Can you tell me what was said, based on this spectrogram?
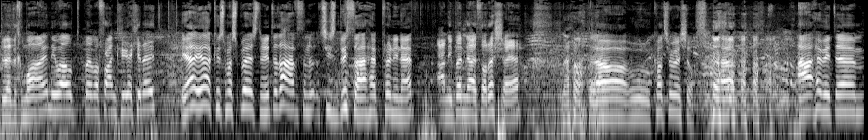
Dwi'n edrych ymlaen i weld be mae Frank yn gallu gwneud. Ie, yeah, ie, yeah, cos mae Spurs yn gwneud y dda, fath fatha season dwytha heb prynu neb. Annibyniaeth o Russia, ie. Yeah. Oh, ooh, controversial. Um, a hefyd, um,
